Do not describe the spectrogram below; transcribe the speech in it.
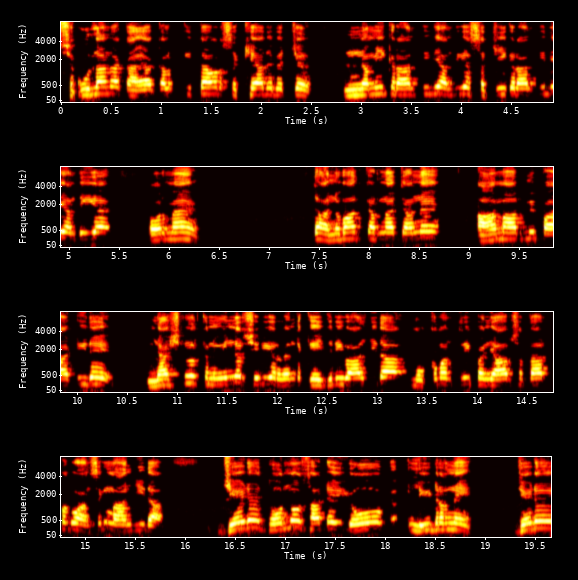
ਸਕੂਲਾਂ ਦਾ ਕਾਇਆਕਲਪ ਕੀਤਾ ਔਰ ਸਿੱਖਿਆ ਦੇ ਵਿੱਚ ਨਵੀਂ ਕ੍ਰਾਂਤੀ ਲਿਆਂਦੀ ਹੈ ਸੱਚੀ ਕ੍ਰਾਂਤੀ ਲਿਆਂਦੀ ਹੈ ਔਰ ਮੈਂ ਧੰਨਵਾਦ ਕਰਨਾ ਚਾਹੁੰਦਾ ਆਮ ਆਦਮੀ ਪਾਰਟੀ ਦੇ ਨੈਸ਼ਨਲ ਕਨਵੀਨਰ ਸ਼੍ਰੀ ਅਰਵਿੰਦ ਕੇਜਰੀਵਾਲ ਜੀ ਦਾ, ਮੁੱਖ ਮੰਤਰੀ ਪੰਜਾਬ ਸਰਦਾਰ ਭਗਵੰਤ ਸਿੰਘ ਮਾਨ ਜੀ ਦਾ, ਜਿਹੜੇ ਦੋਨੋਂ ਸਾਡੇ ਯੋਗ ਲੀਡਰ ਨੇ, ਜਿਹੜੇ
